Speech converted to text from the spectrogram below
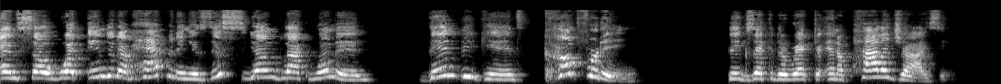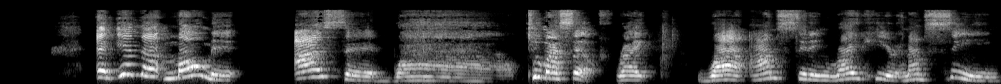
And so what ended up happening is this young black woman then begins comforting the executive director and apologizing. And in that moment, I said, wow, to myself, right? Wow, I'm sitting right here and I'm seeing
